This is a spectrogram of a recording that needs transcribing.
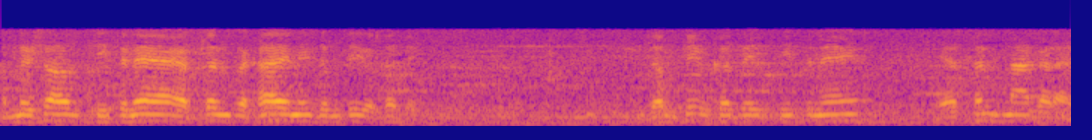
હંમેશા ચિત્તને એબસન્ટ રખાય નહીં જમતી વખતે. જમતી વખતે ચિત્તને એબસન્ટ ના કરાય.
